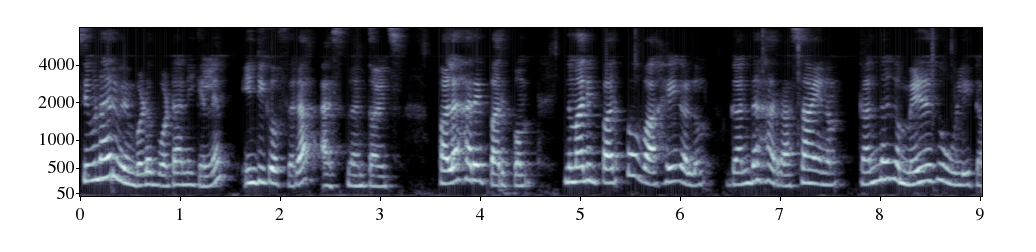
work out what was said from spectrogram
சிவனார் வேம்போட பொட்டானிக்கல் நேம் இண்டிகோஃபெரா ஆஸ்பிளந்தாய்ட்ஸ் பலகரை பருப்பம். இந்த மாதிரி பருப்ப வகைகளும் கந்தக ரசாயனம் கந்தக மெழுகு உள்ளிட்ட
